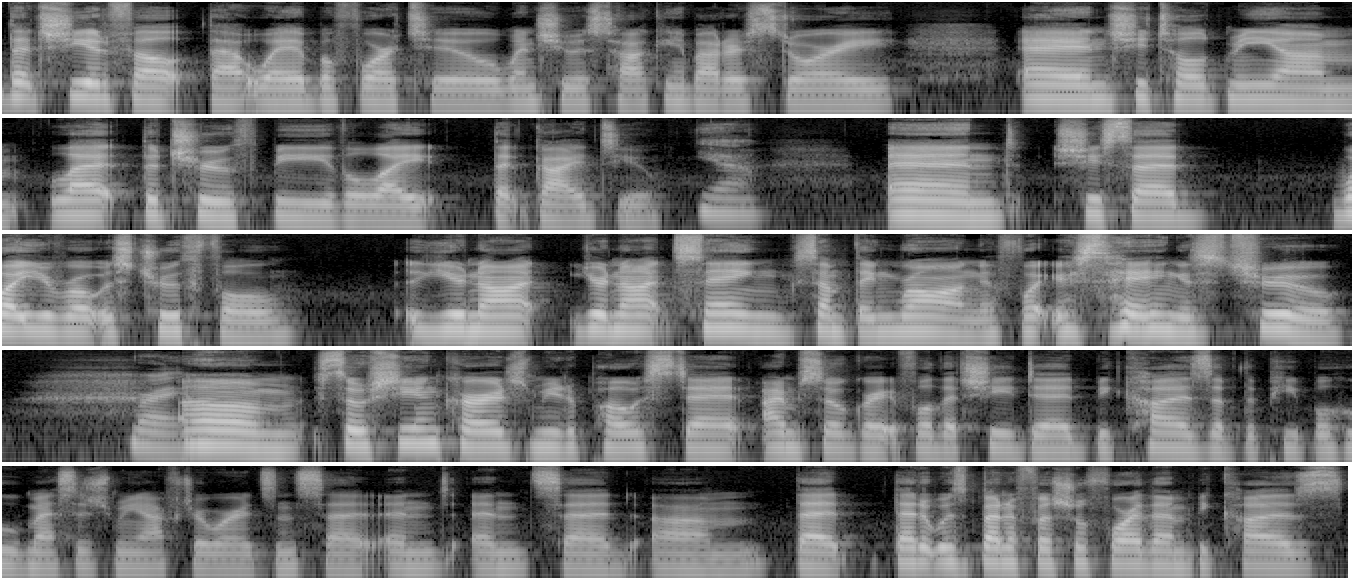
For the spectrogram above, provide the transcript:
that she had felt that way before too when she was talking about her story. And she told me, um, let the truth be the light that guides you. Yeah. And she said, "What you wrote was truthful. You're not you're not saying something wrong if what you're saying is true." Right. Um, so she encouraged me to post it. I'm so grateful that she did because of the people who messaged me afterwards and said and and said um, that that it was beneficial for them because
